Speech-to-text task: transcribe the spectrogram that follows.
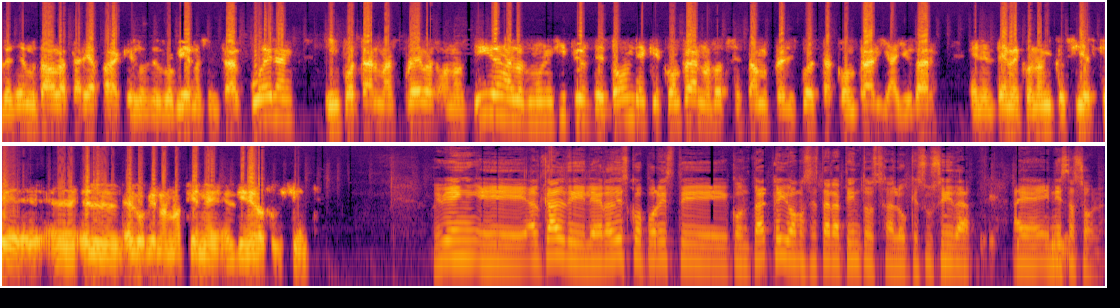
les hemos dado la tarea para que los del gobierno central puedan importar más pruebas o nos digan a los municipios de dónde hay que comprar. Nosotros estamos predispuestos a comprar y ayudar en el tema económico si es que eh, el, gobierno no tiene el dinero suficiente. Muy bien, eh, alcalde, le agradezco por este contacto y vamos a estar atentos a lo que suceda eh, en esa zona.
